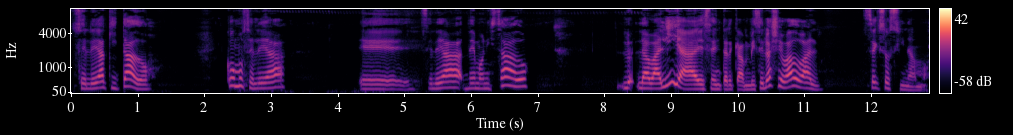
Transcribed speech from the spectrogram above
se le ha quitado cómo se le ha, eh, se le ha demonizado la valía a ese intercambio y se lo ha llevado al sexo sin amor.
